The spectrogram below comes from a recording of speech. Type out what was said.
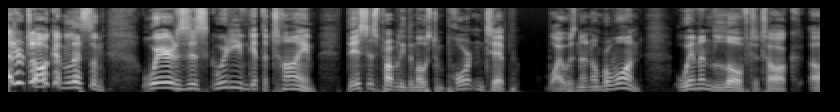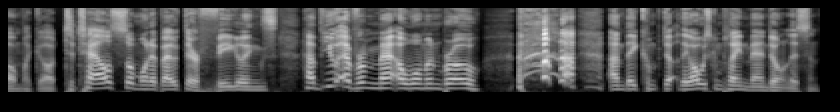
Let her talk and listen. Where does this? Where do you even get the time? This is probably the most important tip. Why wasn't it number one? Women love to talk. Oh my god, to tell someone about their feelings. Have you ever met a woman, bro? and they com- they always complain men don't listen.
